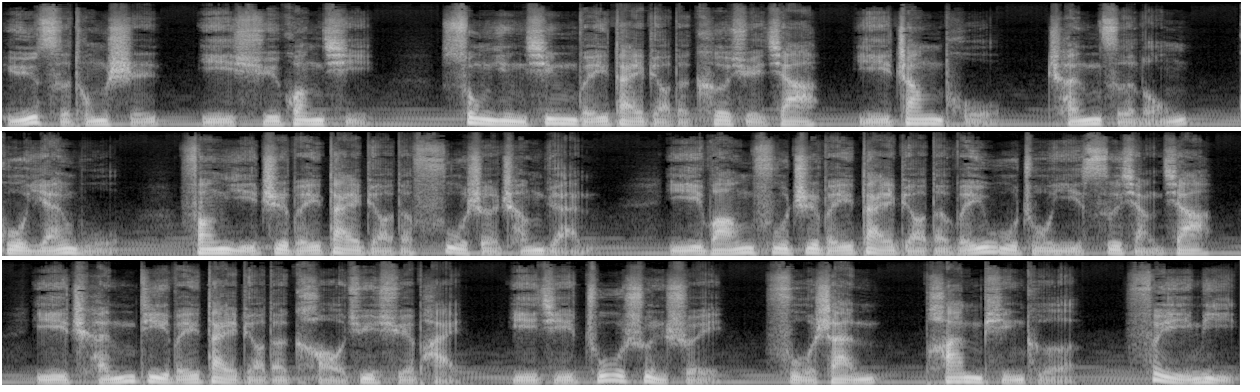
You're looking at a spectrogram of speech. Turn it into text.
与此同时，以徐光启、宋应星为代表的科学家，以张溥、陈子龙、顾炎武、方以智为代表的复社成员，以王夫之为代表的唯物主义思想家，以陈第为代表的考据学派，以及朱顺水、傅山、潘平阁、费密、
